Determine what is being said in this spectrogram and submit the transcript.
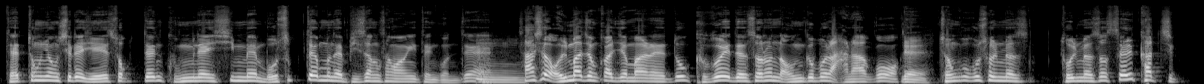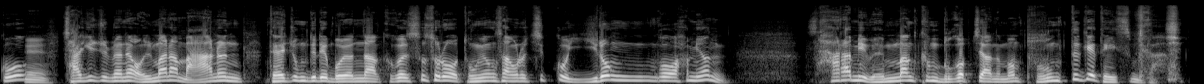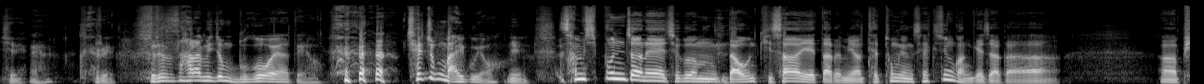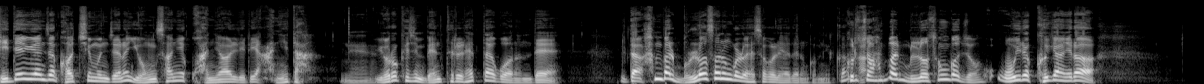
대통령실에 예속된 국민의힘의 모습 때문에 비상 상황이 된 건데 음. 사실 얼마 전까지만 해도 그거에 대해서는 언급을 안 하고 네. 전국을 돌면서 돌면서 셀카 찍고 네. 자기 주변에 얼마나 많은 대중들이 모였나 그걸 스스로 동영상으로 찍고 이런 거 하면 사람이 웬만큼 무겁지 않으면 붕 뜨게 돼 있습니다. 예. 네. 그래. 그래서 사람이 좀 무거워야 돼요. 체중 말고요. 예. 30분 전에 지금 나온 기사에 따르면 대통령실 핵심 관계자가 어, 비대위원장 거취 문제는 용산이 관여할 일이 아니다. 네. 이렇게 지금 멘트를 했다고 하는데 일단 한 발 물러서는 걸로 해석을 해야 되는 겁니까? 그렇죠. 한발 물러선 거죠. 오히려 그게 아니라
